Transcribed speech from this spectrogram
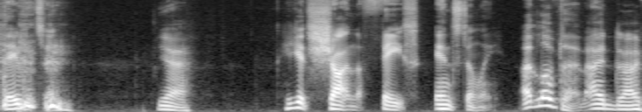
davidson Yeah. he gets shot in the face instantly I love that. I, I,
